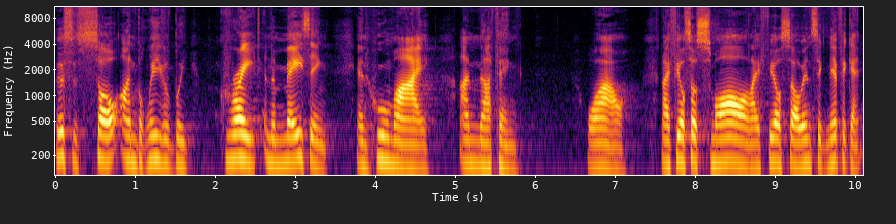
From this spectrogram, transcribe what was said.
this is so unbelievably great and amazing. And who am I? I'm nothing. Wow. And I feel so small and I feel so insignificant.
